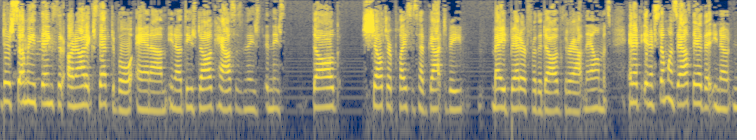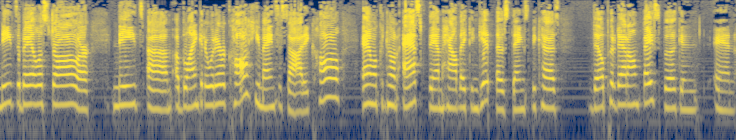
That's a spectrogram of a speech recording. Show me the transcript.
there's so many things that are not acceptable, and, um, you know, these dog houses and these, and these dog shelter places have got to be made better for the dogs that are out in the elements. And if and if someone's out there that you know needs a bale of straw or needs um, a blanket or whatever, call Humane Society, call Animal Control, and ask them how they can get those things because they'll put it out on Facebook and and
